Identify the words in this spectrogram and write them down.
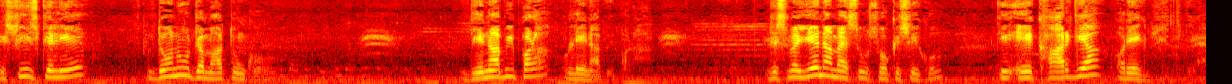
इस चीज़ के लिए दोनों जमातों को देना भी पड़ा और लेना भी पड़ा। जिसमें यह ना महसूस हो किसी को कि एक हार गया और एक जीत गया।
